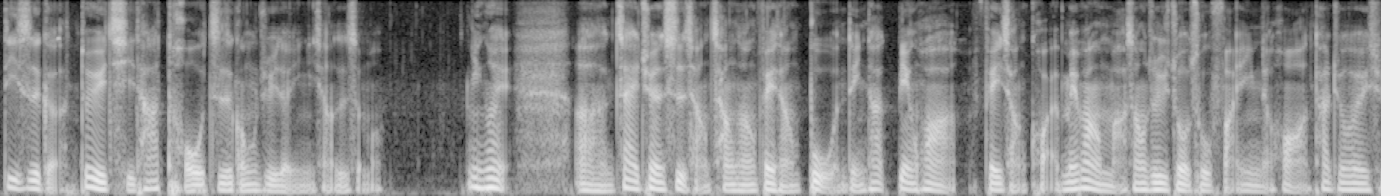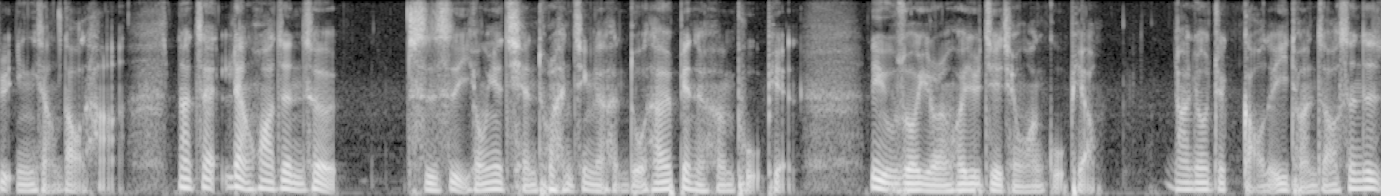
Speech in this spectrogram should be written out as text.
第四个，对于其他投资工具的影响是什么？因为，呃，债券市场常常非常不稳定，它变化非常快，没办法马上就去做出反应的话，它就会去影响到它。那在量化政策实施以后，因为钱突然进来很多，它会变成很普遍。例如说，有人会去借钱玩股票，那就就搞得一团糟，甚至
